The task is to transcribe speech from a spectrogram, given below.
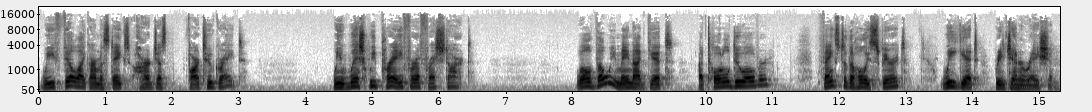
we feel like our mistakes are just far too great. We wish we pray for a fresh start. Well, though we may not get a total do over, thanks to the Holy Spirit, we get regeneration,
